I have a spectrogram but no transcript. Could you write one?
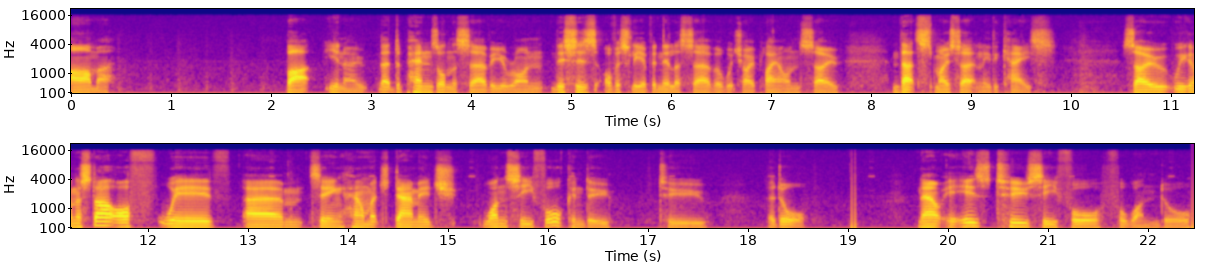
armor. But, you know, that depends on the server you're on. This is obviously a vanilla server which I play on, so that's most certainly the case. So we're going to start off with um, seeing how much damage one C4 can do to a door. Now it is 2C4 for one door,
